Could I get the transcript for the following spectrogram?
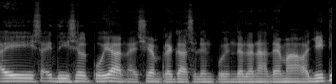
ay sa diesel po yan. Ay syempre gasoline po yung dala natin mga ka-JT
